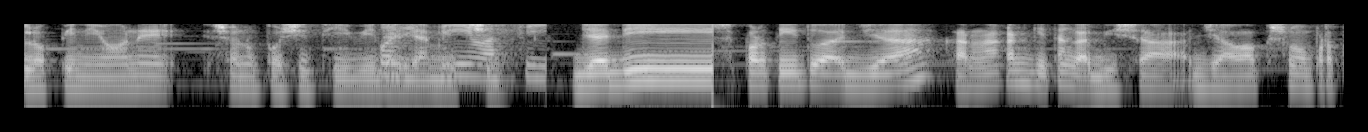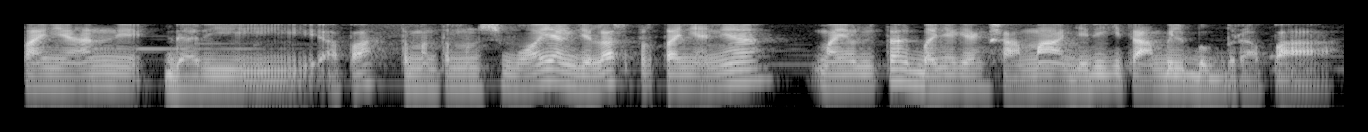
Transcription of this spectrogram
l'opinione sono positivi dari amici. Positiva, sì. Jadi seperti itu aja karena kan kita nggak bisa jawab semua pertanyaan nih dari apa teman-teman semua yang jelas pertanyaannya mayoritas banyak yang sama jadi kita ambil beberapa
